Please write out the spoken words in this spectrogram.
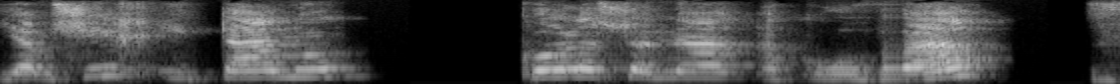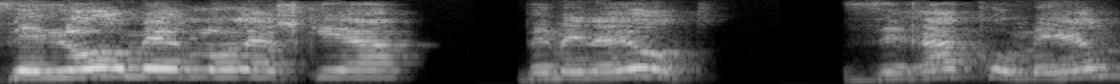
ימשיך איתנו כל השנה הקרובה זה לא אומר לא להשקיע במניות, זה רק אומר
